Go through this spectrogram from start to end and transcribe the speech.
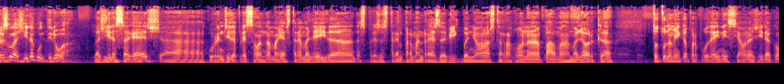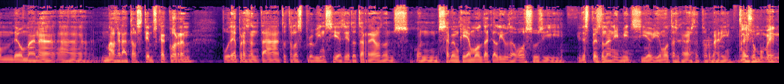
després la gira continua. La gira segueix, eh, corrents i de pressa l'endemà ja estarem a Lleida, després estarem per Manresa, Vic, Banyoles, Tarragona, Palma de Mallorca, tot una mica per poder iniciar una gira com Déu mana, eh, malgrat els temps que corren, poder presentar a totes les províncies i a tot arreu doncs, on sabem que hi ha molt de caliu de gossos i, i després d'un any i mig hi havia moltes ganes de tornar-hi. És un moment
